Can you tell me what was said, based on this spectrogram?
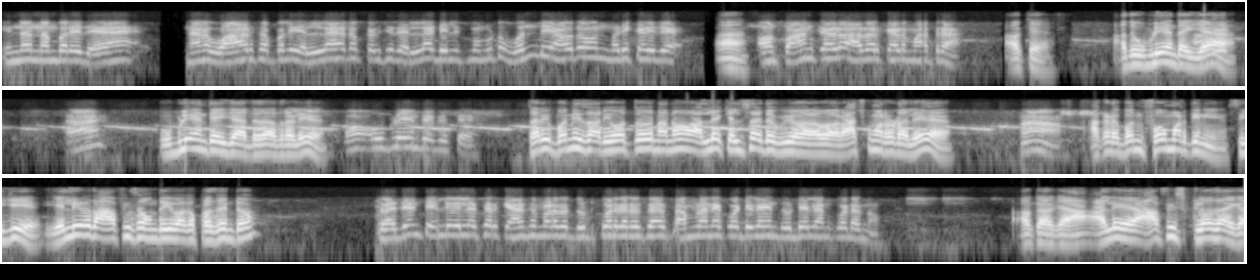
ಇನ್ನೊಂದು ನಂಬರ್ ಇದೆ. ನನಗೆ ವಾಟ್ಸಪ್ಪಲ್ಲಿ ಎಲ್ಲಾನು ಕಳಿಸಿದೆ ಎಲ್ಲ ಡಿಲೀಟ್ ಮಾಡ್ಬಿಟ್ಟು ಒಂದು ಯಾವ್ದೋ ಒಂದು ಮಡಿಕೊಂಡಿದೆ ಹಾ. ಅವ್ನ್ ಪಾನ್ ಕಾರ್ಡ್ ಆಧಾರ್ ಕಾರ್ಡ್ ಮಾತ್ರ. ಓಕೆ. ಅದು ಹುಬ್ಳಿ ಅಂತ ಇದೆಯಾ? ಆ? ಹುಬ್ಳಿ ಅಂತ ಇದೆಯಾ ಅದು ಅದರಲ್ಲಿ? ಹುಬ್ಳಿ ಅಂತ ಇದೆ ಸರ್. ಸರಿ ಬನ್ನಿ ಸರ್. ಇವತ್ತು ನಾನು ಅಲ್ಲೇ ಕೆಲಸ ಇದೆ ವಿ- ರಾಜ್ಕುಮಾರ್ ರೋಡಲ್ಲಿ ಹಾ. ಆ ಕಡೆ ಬಂದು ಫೋನ್ ಮಾಡ್ತೀನಿ. ಸಿಗಿ ಎಲ್ಲಿರೋದು ಆಫೀಸ್ ಒಂದು ಇವಾಗ ಪ್ರೆಸೆಂಟು ಪ್ರೆಸೆಂಟ್ ಎಲ್ಲೂ ಇಲ್ಲ ಸರ್. ಕ್ಯಾನ್ಸಲ್ ಮಾಡಿದ್ರೆ ದುಡ್ಡು ಕೊಡ್ದಾರ ಸರ್. ಸಂಬಳನೇ ಕೊಟ್ಟಿಲ್ಲ ಏನು ದುಡ್ಡಿಲ್ಲ ಅನ್ಕೊಟ್ಟನು. Okay okay. ಅಲ್ಲಿ ಆಫೀಸ್ ಕ್ಲೋಸ್ ಈಗ?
